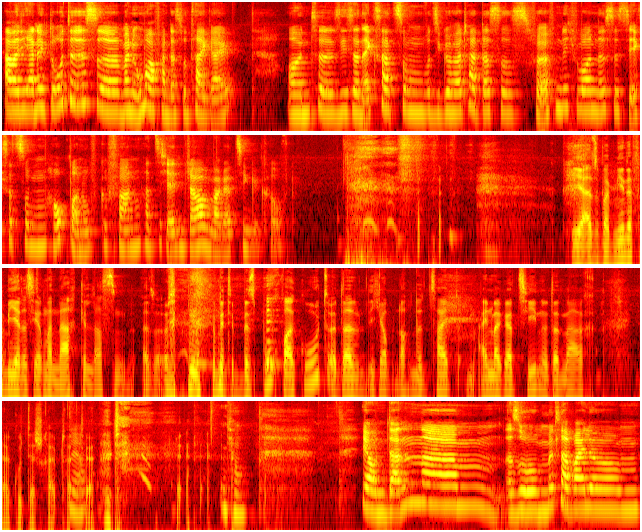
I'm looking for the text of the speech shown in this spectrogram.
Aber die Anekdote ist, äh, meine Oma fand das total geil. Und äh, sie ist dann extra zum, wo sie gehört hat, dass es veröffentlicht worden ist, ist sie extra zum Hauptbahnhof gefahren und hat sich ein Java-Magazin gekauft. Ja, also bei mir in der Familie hat das irgendwann nachgelassen. Also mit dem das Buch war gut und dann, ich habe noch eine Zeit, ein Magazin und danach, ja gut, der schreibt halt. Ja. Ja. Ja. Und dann, ähm, also mittlerweile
